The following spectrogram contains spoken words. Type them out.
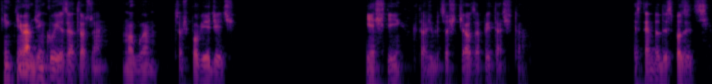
Pięknie Wam dziękuję za to, że mogłem coś powiedzieć. Jeśli ktoś by coś chciał zapytać, to jestem do dyspozycji.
